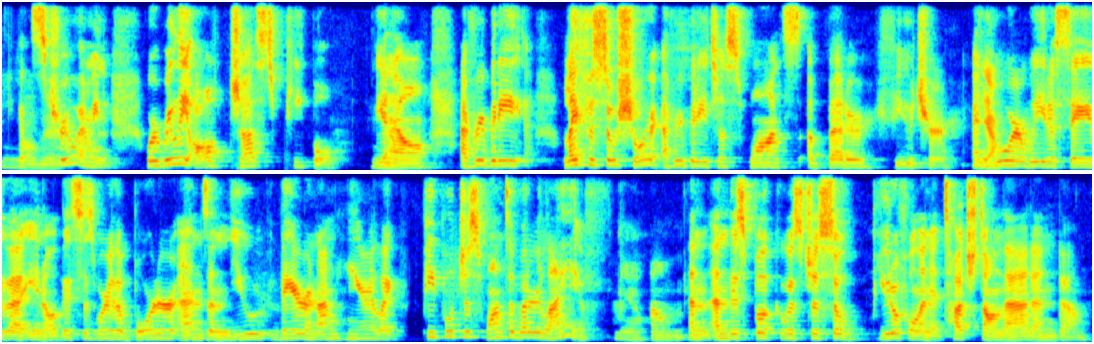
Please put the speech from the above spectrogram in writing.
Love it's it. true. I mean, we're really all just people. You Yeah. know, everybody, life is so short. Everybody just wants a better future. And Yeah. who are we to say that, you know, this is where the border ends and you there and I'm here? Like, people just want a better life. yeah Um, and, and this book was just so beautiful and it touched on that. And um,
